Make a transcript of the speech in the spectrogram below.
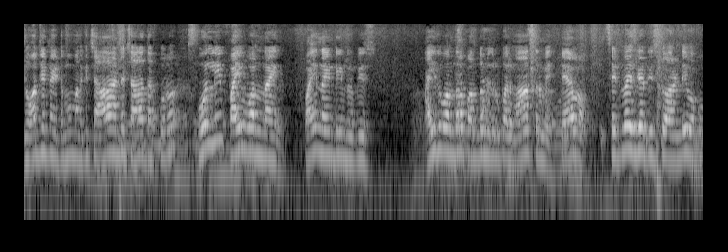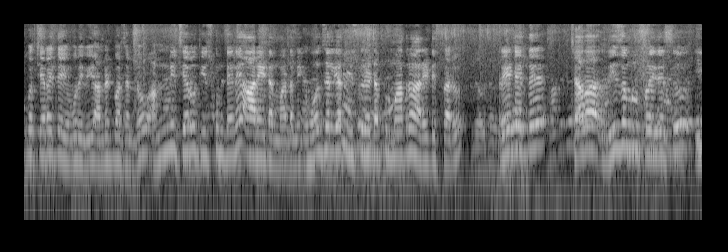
georgette item మనకి చాలా అంటే చాలా తక్కువ only five one nine five nineteen rupees. ఐదు వందల పంతొమ్మిది రూపాయలు మాత్రమే. కేవలం సెట్ వైజ్గా తీసుకోవాలండి. ఒక్కొక్క చీర అయితే ఇవ్వరు ఇవి? Hundred percent. అన్ని చీరలు తీసుకుంటేనే ఆ రేట్ అన్నమాట. మీకు హోల్సేల్గా తీసుకునేటప్పుడు మాత్రం ఆ రేట్ ఇస్తారు. రేట్ అయితే చాలా రీజనబుల్ ప్రైజెస్ ఈ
